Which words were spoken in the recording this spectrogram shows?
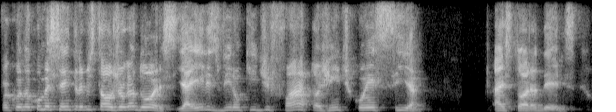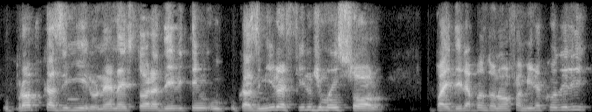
foi quando eu comecei a entrevistar os jogadores. E aí eles viram que de fato a gente conhecia a história deles. O próprio Casimiro, né? Na história dele tem o, o Casimiro é filho de mãe solo. O pai dele abandonou a família quando ele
